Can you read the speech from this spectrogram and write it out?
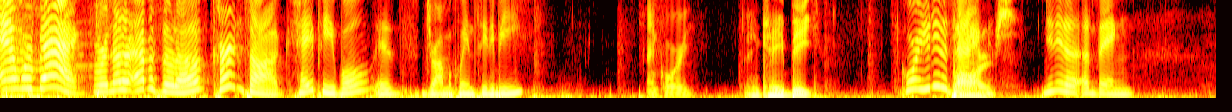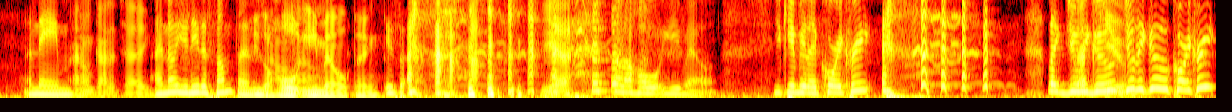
And we're back for another episode of Curtain Talk. Hey, people, it's Drama Queen CDB. And Corey. And KB. Corey, you need a tag. Bars. You need a, a thing, a name. I don't got a tag. I know you need a something. He's a whole oh, no. email thing. Is yeah. not a whole email. You can't be like Corey Crete, like Julie That's Goo, cute. Julie Goo, Corey Crete.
